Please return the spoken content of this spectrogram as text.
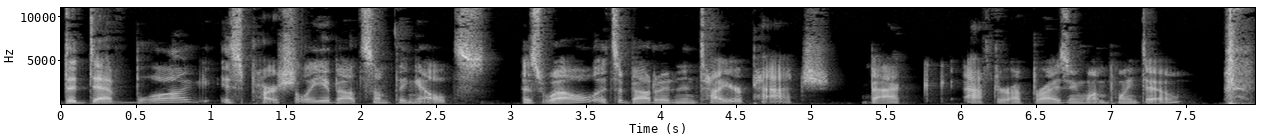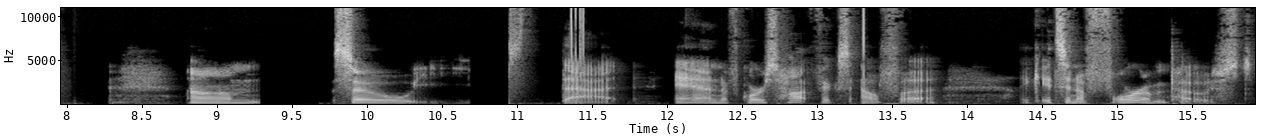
the dev blog is partially about something else as well. It's about an entire patch back after Uprising 1.0. um, so that, and of course, Hotfix Alpha, like it's in a forum post.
